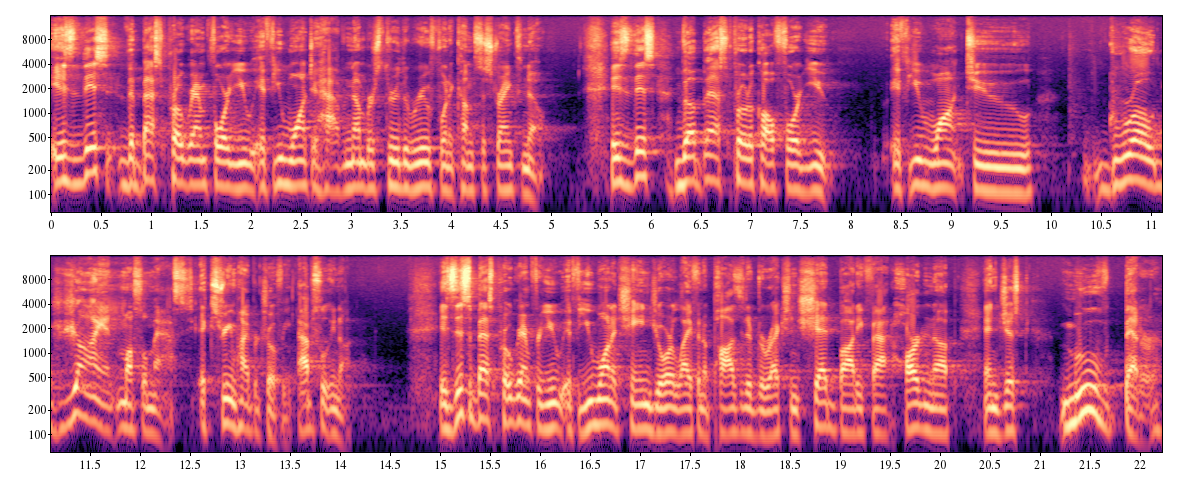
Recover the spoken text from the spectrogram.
Is this the best program for you if you want to have numbers through the roof when it comes to strength? No. Is this the best protocol for you if you want to grow giant muscle mass, extreme hypertrophy? Absolutely not. Is this the best program for you if you want to change your life in a positive direction, shed body fat, harden up, and just move better,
